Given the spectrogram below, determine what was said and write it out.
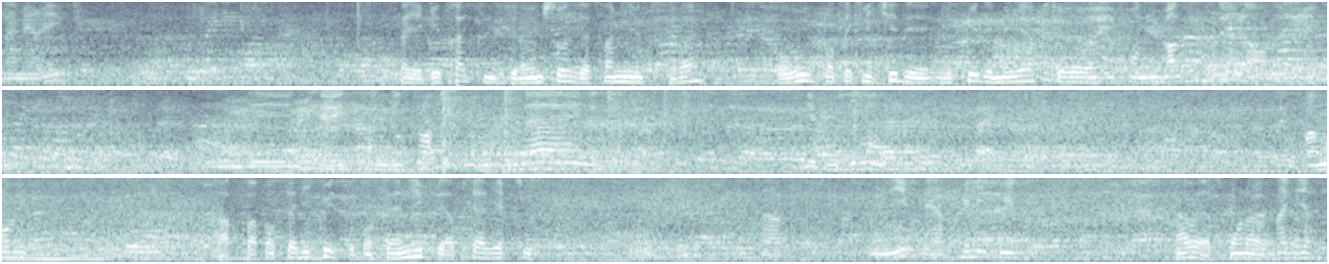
En Amérique. Là, il y a Getra qui me disait la même chose il y a 5 minutes, c'est vrai Pour vous, vous pensez que Liquid est, meilleur que... Ils font du 28-2 là en Amérique. Des, une série de 5 victoires contre Nine. Ils défoncent le monde. Ils sont pas mauvais. Alors, faut pas penser à Liquid, faut penser à Nip et après à Virtus. C'est ça. Nip et après Liquid. Ah ouais, à ce point-là. Pas de Virtus.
